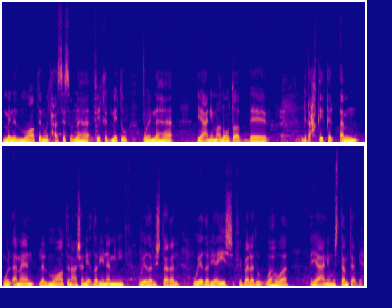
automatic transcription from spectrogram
من المواطن وتحسسه أنها في خدمته وأنها يعني منوطة ب بتحقيق الأمن والأمان للمواطن عشان يقدر ينمي ويقدر يشتغل ويقدر يعيش في بلده وهو يعني مستمتع بها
